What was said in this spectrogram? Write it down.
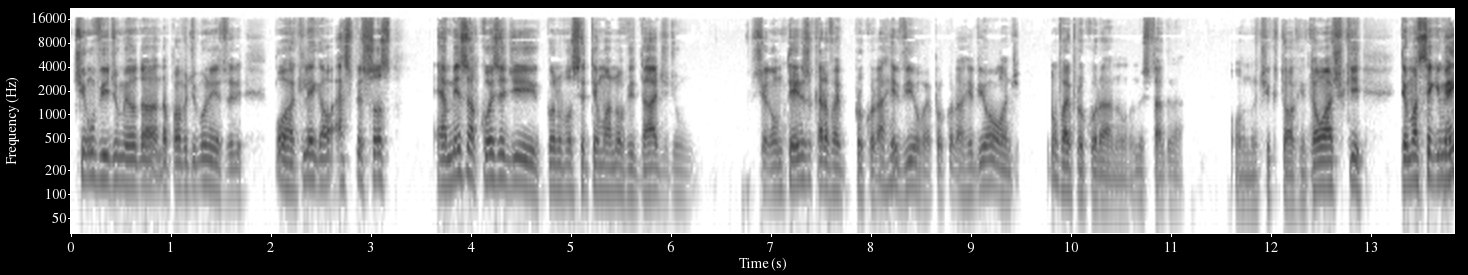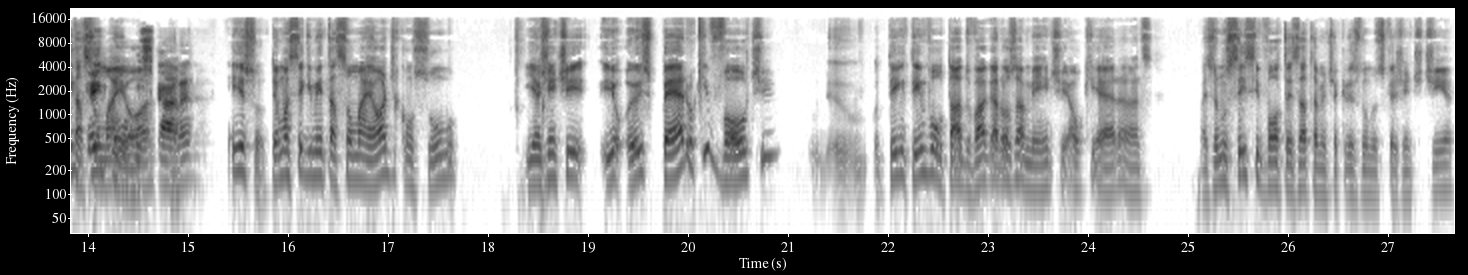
Tinha um vídeo meu da, da prova de Bonito. Ele, porra, que legal. As pessoas. É a mesma coisa de quando você tem uma novidade de um. Chega um tênis, o cara vai procurar review. Vai procurar review onde? Não vai procurar no, no Instagram ou no TikTok. Então, acho que tem uma segmentação tem maior. Buscar, tá? né? Isso, tem uma segmentação maior de consumo e a gente, eu, eu espero que volte, tem, tem voltado vagarosamente ao que era antes, mas eu não sei se volta exatamente aqueles números que a gente tinha,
